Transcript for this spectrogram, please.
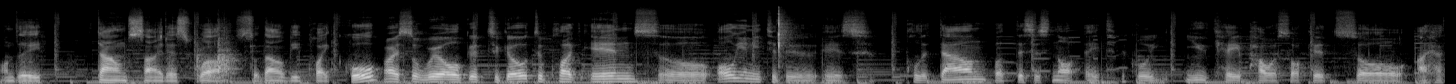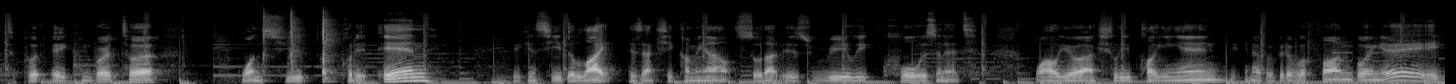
on the downside as well. So that would be quite cool. All right so we're all good to go to plug in. So all you need to do is pull it down but this is not a typical UK power socket. So I had to put a converter once you put it in you can see the light is actually coming out. So that is really cool isn't it? While you're actually plugging in you can have a bit of a fun going hey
